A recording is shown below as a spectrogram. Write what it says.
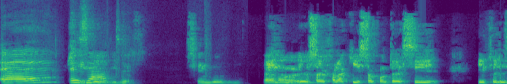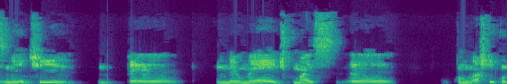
É, Sem exato. dúvida. Sem dúvida. É, não, eu só ia falar que isso acontece, infelizmente, é, no meio médico, mas é, com, acho que com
